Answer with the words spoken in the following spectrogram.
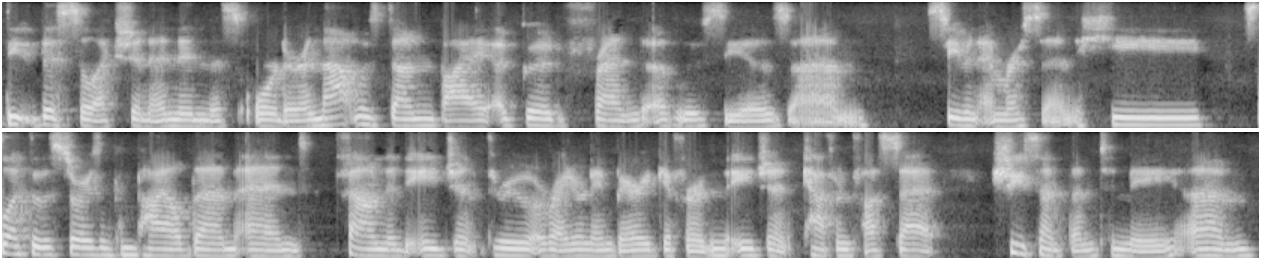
the, this selection and in this order. And that was done by a good friend of Lucia's, um, Stephen Emerson. He selected the stories and compiled them, and found an agent through a writer named Barry Gifford. And the agent, Katherine Fausset, she sent them to me. Um,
